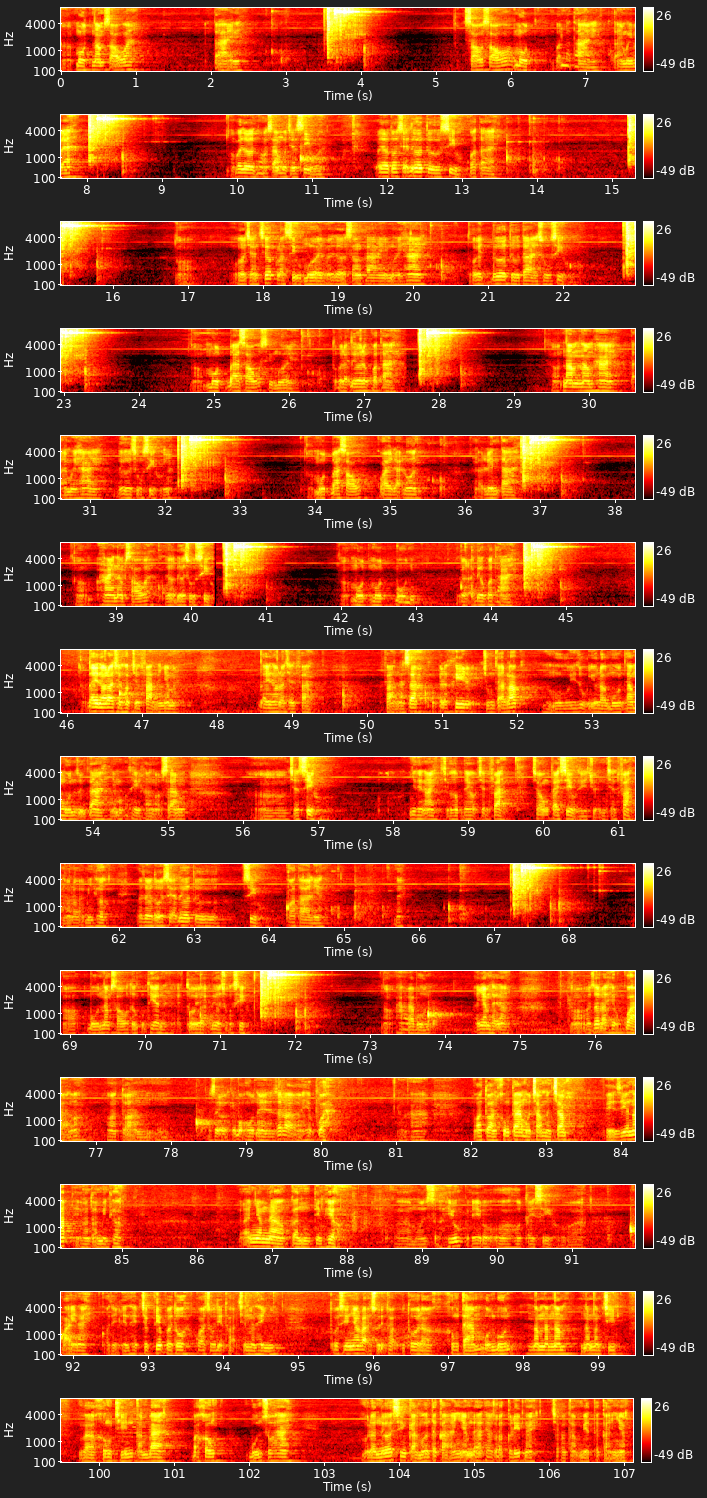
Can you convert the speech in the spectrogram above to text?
Đó, 156 à. tài 6 6 1 vẫn là tài tài 13 đó, bây giờ nó sang một chén xỉu rồi. Bây giờ tôi sẽ đưa từ xỉu qua tài. Đó vừa chén trước là xỉu 10 bây giờ sang tài 12 tôi đưa từ tài xuống xỉu. 136 xỉu 10 tôi lại đưa nó qua tài. Đó, 552 tài 12 đưa xuống xỉu nhé. 136 quay lại luôn. Lại lên tài. Đó, 256 ấy, giờ đưa xuống xỉu. Đó, 114 giờ lại đưa qua tài. Đây nó là trường hợp chấn phản anh em này đây nó là chấn phản phản là sao? Có nghĩa là khi chúng ta lắc ví dụ như là muốn ta muốn giữ tài nhưng mà có thể là nó sang ờ, uh, chấn xỉu. Như thế này trường hợp đây họ chấn phản. Trong tài xỉu thì chuyện chấn phản nó là bình thường. Bây giờ tôi sẽ đưa từ xỉu qua tài liền. Đây. Đó bốn năm sáu tứ cụ thiên này. Tôi lại đưa xuống xỉu. Đó hai ba bốn. Anh em thấy nào? Nó rất là hiệu quả đúng không? Hoàn toàn giữa cái bộ hột này rất là hiệu quả. À, hoàn toàn không ta 100% về dĩa nắp thì hoàn toàn bình thường. Anh em nào cần tìm hiểu và muốn sở hữu cái bộ hột tài xỉu à, bay này có thể liên hệ trực tiếp với tôi qua số điện thoại trên màn hình. Tôi xin nhắc lại số điện thoại của tôi là 0844 555 559 và 0983 30 4 số 2 một lần nữa xin cảm ơn tất cả anh em đã theo dõi clip này. Chào tạm biệt tất cả anh em.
